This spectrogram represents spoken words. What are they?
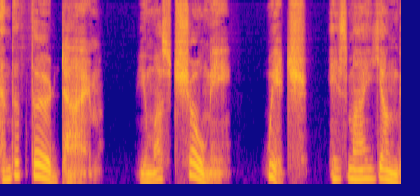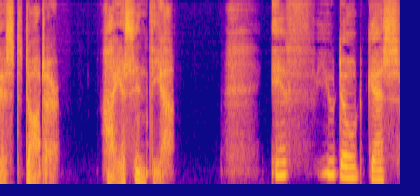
and the third time you must show me which is my youngest daughter, Hyacinthia. If you don't guess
